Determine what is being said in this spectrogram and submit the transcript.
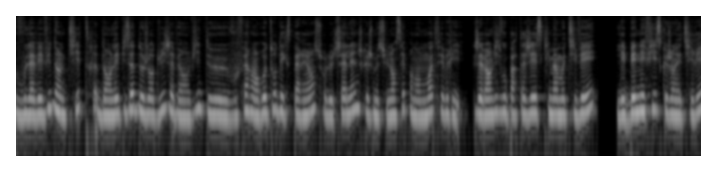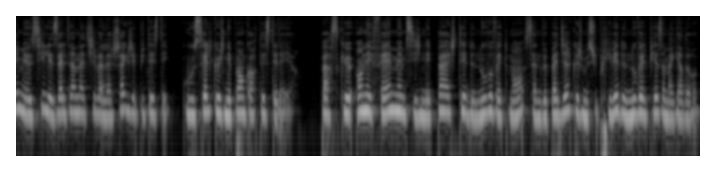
Vous l'avez vu dans le titre, dans l'épisode d'aujourd'hui, j'avais envie de vous faire un retour d'expérience sur le challenge que je me suis lancé pendant le mois de février. J'avais envie de vous partager ce qui m'a motivé, les bénéfices que j'en ai tirés, mais aussi les alternatives à l'achat que j'ai pu tester, ou celles que je n'ai pas encore testées d'ailleurs. Parce que, en effet, même si je n'ai pas acheté de nouveaux vêtements, ça ne veut pas dire que je me suis privée de nouvelles pièces dans ma garde-robe.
